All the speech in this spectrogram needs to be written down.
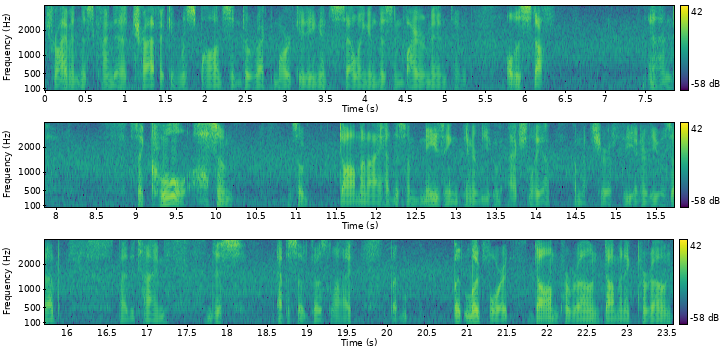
driving this kind of traffic and response and direct marketing and selling in this environment and all this stuff. And it's like cool awesome. And so dom and i had this amazing interview actually. I'm not sure if the interview is up by the time this episode goes live but but look for it. Dom Perrone, Dominic Perrone,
